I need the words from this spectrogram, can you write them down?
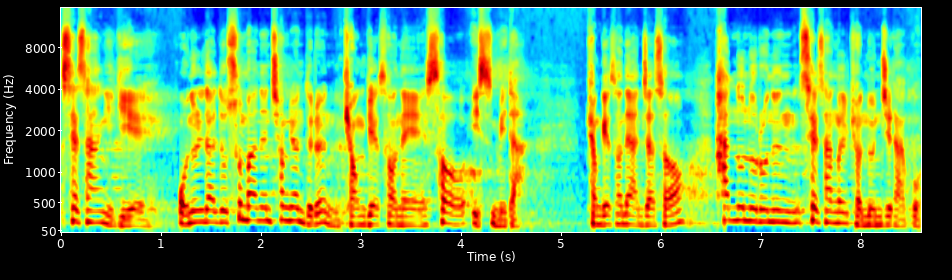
세상이기에 오늘날도 수많은 청년들은 경계선에 서 있습니다. 경계선에 앉아서 한눈으로는 세상을 견눈질하고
